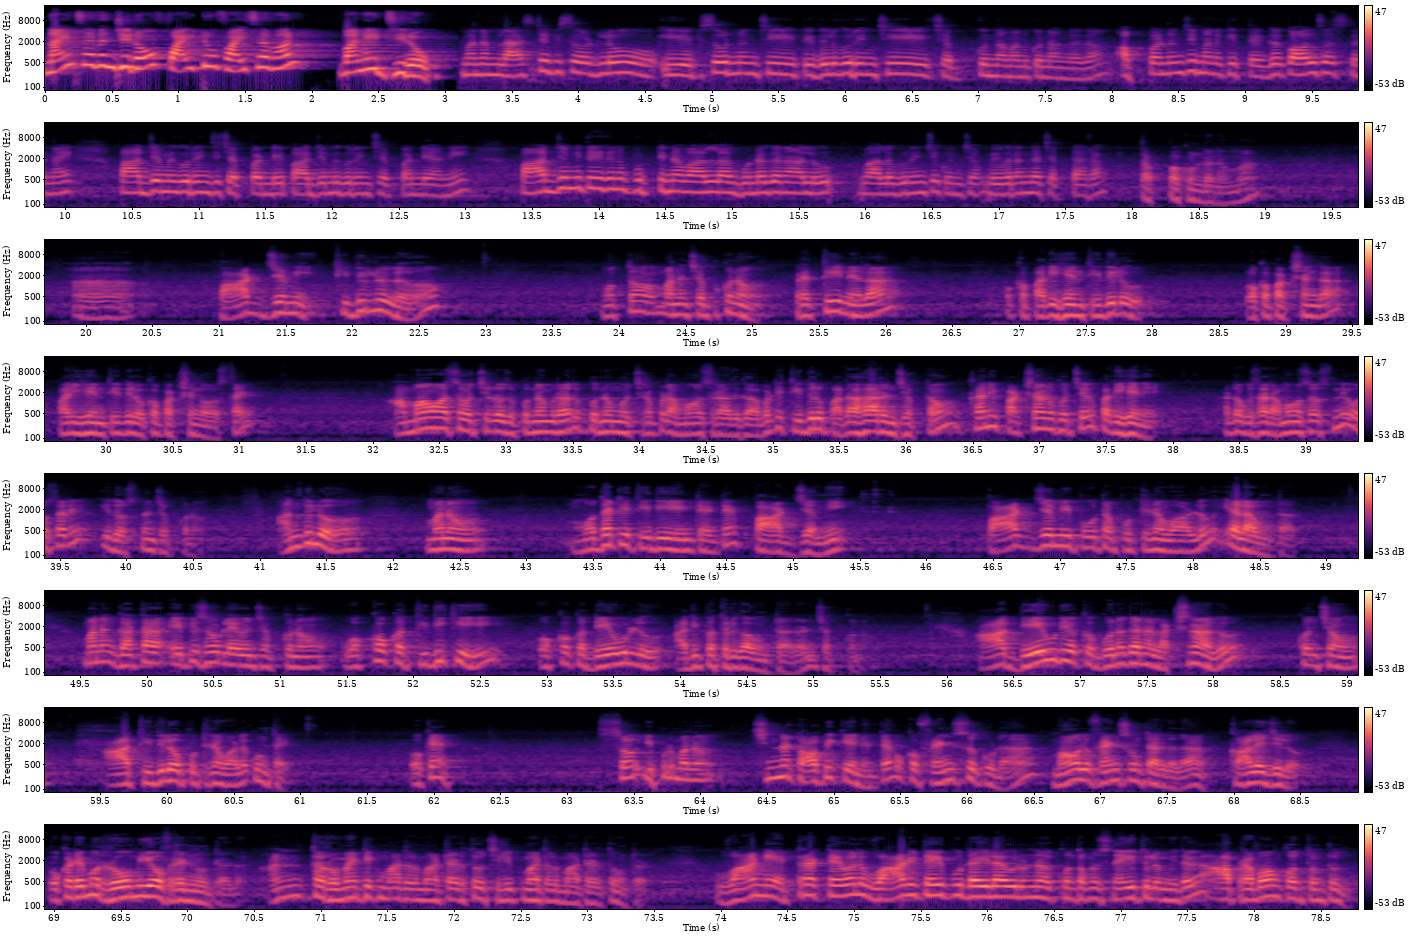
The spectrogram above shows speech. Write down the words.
nine seven zero five two five seven one eight zero. మనం లాస్ట్ ఎపిసోడ్లో ఈ ఎపిసోడ్ నుంచి తిథుల గురించి చెప్పుకుందాం అనుకున్నాం కదా. అప్పటి నుంచి మనకి తెగ కాల్స్ వస్తున్నాయి. పాడ్యమి గురించి చెప్పండి పాడ్యమి గురించి చెప్పండి అని. పాడ్యమి తేదీన పుట్టిన వాళ్ళ గుణగణాలు వాళ్ళ గురించి కొంచెం వివరంగా చెప్తారా? తప్పకుండానమ్మా. ఆ, పాడ్యమి తిథులలో మొత్తం మనం చెప్పుకున్నాం. ప్రతి నెల ఒక పదిహేను తిథులు ఒక పక్షంగా పదిహేను తిథులు ఒక పక్షంగా వస్తాయి. అమావాస్య వచ్చిన రోజు పున్నం రాదు పున్నం వచ్చినప్పుడు అమావాస్య రాదు కాబట్టి తిథులు పదహారని అని చెప్తాం. కానీ పక్షానికి వచ్చేవి పదిహేనే. అంటే ఒకసారి అమావాస్య వస్తుంది ఒకసారి ఇది వస్తుందని చెప్పుకున్నాం. అందులో మనం మొదటి తిథి ఏంటంటే పాడ్యమి. పాడ్యమి పూట పుట్టిన వాళ్ళు ఎలా ఉంటారు? మనం గత ఎపిసోడ్లో ఏమని చెప్పుకున్నాం? ఒక్కొక్క తిథికి ఒక్కొక్క దేవుళ్ళు అధిపతులుగా ఉంటారు అని చెప్పుకున్నాం. ఆ దేవుడి యొక్క గుణగణ లక్షణాలు కొంచెం ఆ తిథిలో పుట్టిన వాళ్ళకు ఉంటాయి. ఓకే? సో ఇప్పుడు మనం చిన్న టాపిక్ ఏంటంటే ఒక ఫ్రెండ్స్ కూడా మామూలు ఫ్రెండ్స్ ఉంటారు కదా కాలేజీలో. ఒకడేమో రోమియో ఫ్రెండ్ ఉంటాడు. అంత రొమాంటిక్ మాటలు మాట్లాడుతూ చిలిపి మాటలు మాట్లాడుతూ ఉంటాడు. వాడిని అట్రాక్ట్ అయ్యేవాళ్ళు వాడి టైపు డైలాగులు ఉన్న కొంతమంది స్నేహితుల మీద ఆ ప్రభావం కొంత ఉంటుంది.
